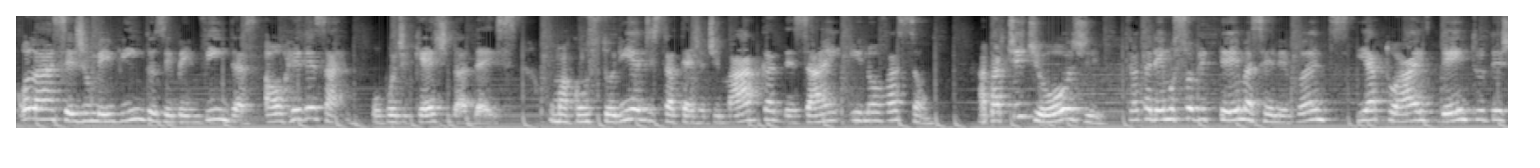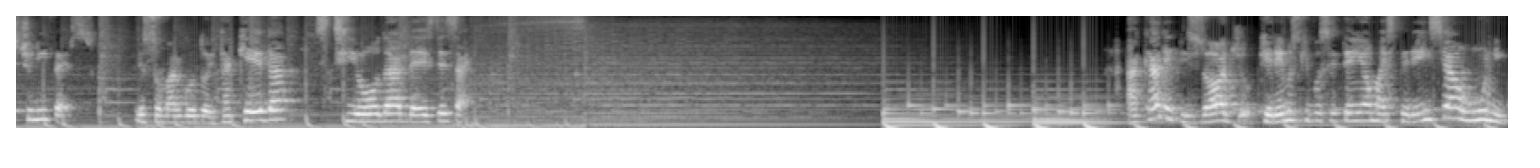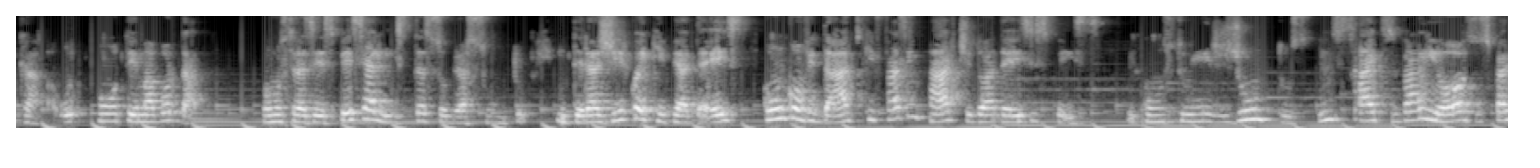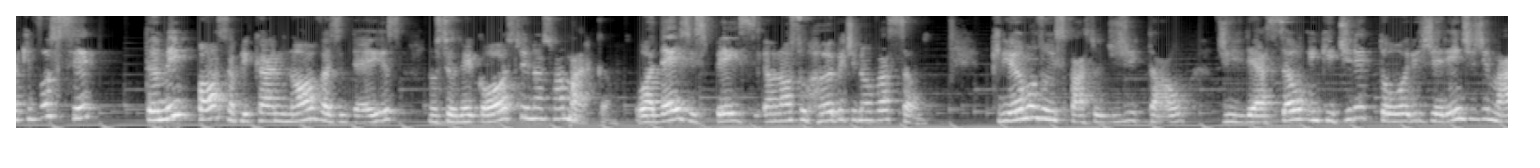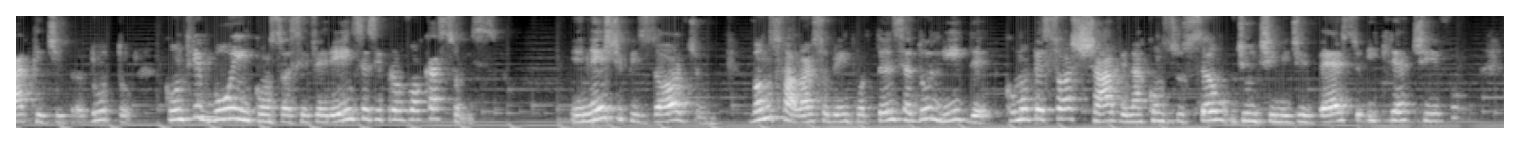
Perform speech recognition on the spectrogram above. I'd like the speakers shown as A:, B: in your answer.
A: Olá, sejam bem-vindos e bem-vindas ao Redesign, o podcast da 10, uma consultoria de estratégia de marca, design e inovação. A partir de hoje, trataremos sobre temas relevantes e atuais dentro deste universo. Eu sou Margot Doitaqueda, CEO da 10 Design. Cada episódio, queremos que você tenha uma experiência única com o tema abordado. Vamos trazer especialistas sobre o assunto, interagir com a equipe A10, com convidados que fazem parte do A10 Space e construir juntos insights valiosos para que você também possa aplicar novas ideias no seu negócio e na sua marca. O A10 Space é o nosso hub de inovação Criamos um espaço digital de ideação em que diretores, gerentes de marketing e produto contribuem com suas referências e provocações. E neste episódio, vamos falar sobre a importância do líder como pessoa-chave na construção de um time diverso e criativo,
